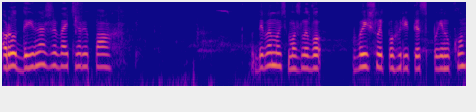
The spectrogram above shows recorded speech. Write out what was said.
родина живе черепах. Подивимось, можливо, вийшли погріти спинку.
